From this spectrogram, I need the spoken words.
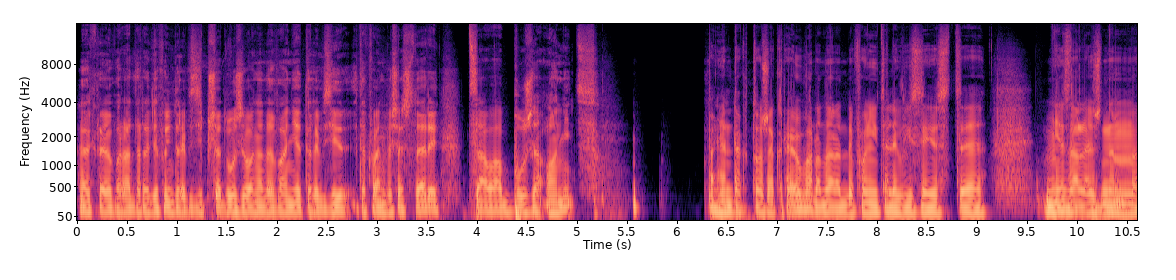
e, Krajowa Rada Radiofonii i Telewizji przedłużyła nadawanie telewizji TVN24. Cała burza o nic? Panie redaktorze, Krajowa Rada Radiofonii i Telewizji jest e, niezależnym, e,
